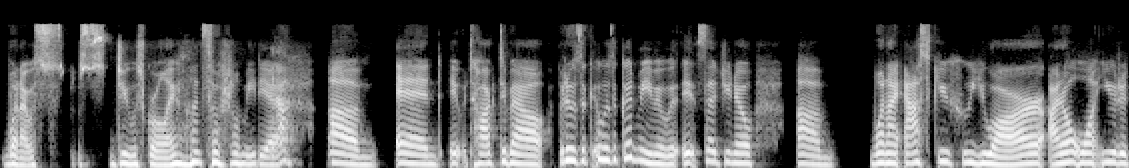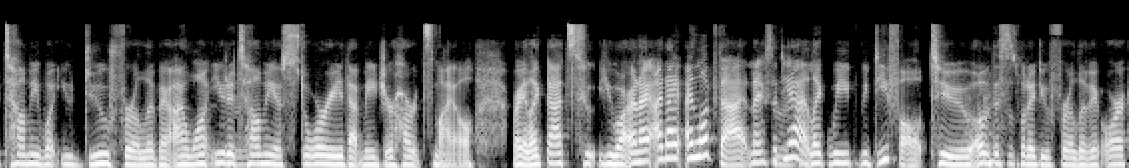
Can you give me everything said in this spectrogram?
when I was doom scrolling on social media. Yeah. Um, and it talked about, but it was a, it was a good meme. It, was, it said, you know, um, when I ask you who you are, I don't want you to tell me what you do for a living. I want you to Mm-hmm. tell me a story that made your heart smile, right? Like that's who you are. And I and I, I love that. And I said, yeah, Mhm. like we we default to, oh, this is what I do for a living, or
